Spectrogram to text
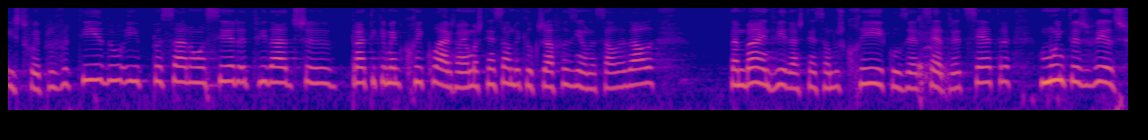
isto foi pervertido e passaram a ser atividades uh, praticamente curriculares, não é? Uma extensão daquilo que já faziam na sala de aula, também devido à extensão dos currículos, etc., etc., muitas vezes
